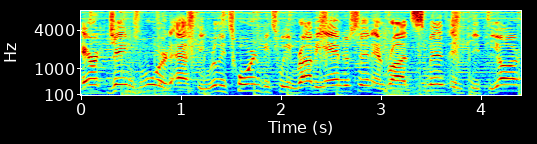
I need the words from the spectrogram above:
Eric James Ward asking, really torn between Robbie Anderson and Rod Smith in PPR.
